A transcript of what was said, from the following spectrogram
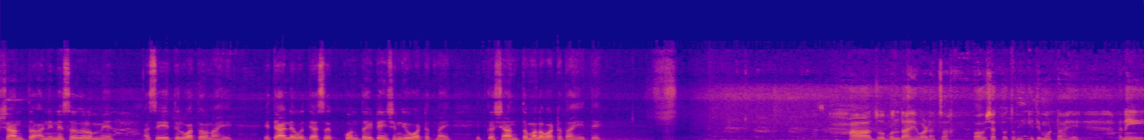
शांत आणि निसर्गरम्य असे येथील वातावरण आहे. येथे आल्यावरती असं कोणतंही टेन्शन घेऊ वाटत नाही. इतकं शांत मला वाटत आहे इथे. हा जो बुंद आहे वडाचा पाहू शकता तुम्ही किती मोठा आहे. आणि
